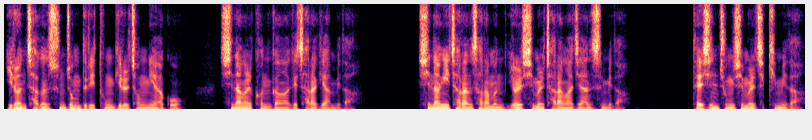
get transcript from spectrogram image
이런 작은 순종들이 동기를 정리하고 신앙을 건강하게 자라게 합니다. 신앙이 자란 사람은 열심을 자랑하지 않습니다. 대신 중심을 지킵니다.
